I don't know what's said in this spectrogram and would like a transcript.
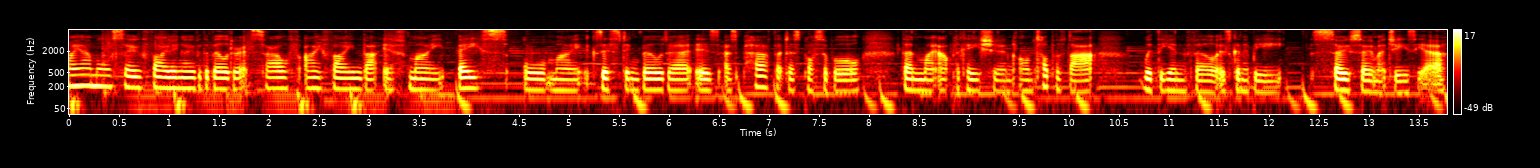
I am also filing over the builder itself. I find that if my base or my existing builder is as perfect as possible, then my application on top of that with the infill is going to be so so much easier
